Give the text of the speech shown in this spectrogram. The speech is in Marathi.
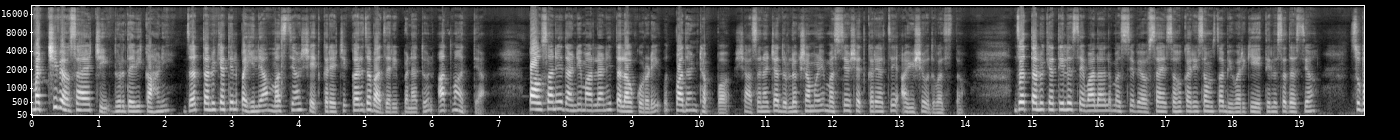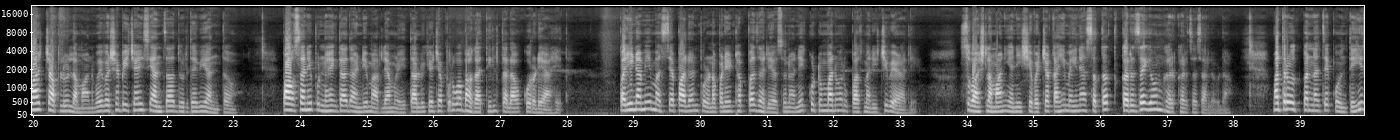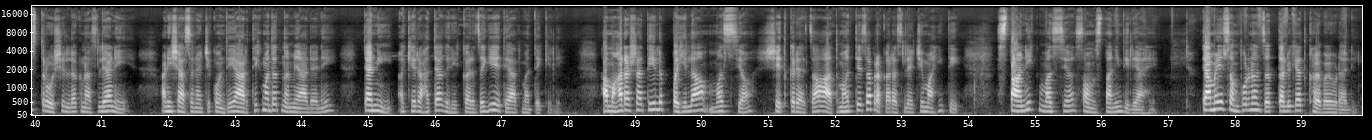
मच्छी व्यवसायाची दुर्दैवी कहाणी जत तालुक्यातील पहिल्या मत्स्य शेतकऱ्याची कर्जबाजारीपणातून आत्महत्या. पावसाने दांडी मारल्याने तलाव कोरडे उत्पादन ठप्प. शासनाच्या दुर्लक्षामुळे मत्स्य शेतकऱ्याचे आयुष्य उद्ध्वस्त. जत तालुक्यातील सेवालाल मत्स्य व्यवसाय सहकारी संस्था भिवर्गी येथील सदस्य सुभाष चापलू लमान वय वर्ष बेचाळीस यांचा दुर्दैवी अंत. पावसाने पुन्हा एकदा दांडी मारल्यामुळे तालुक्याच्या पूर्व भागातील तलाव कोरडे आहेत. परिणामी मत्स्यपालन पूर्णपणे ठप्प झाले असून अनेक कुटुंबांवर उपासमारीची वेळ आली. सुभाष लमान यांनी शेवटच्या काही महिन्यात सतत कर्ज घेऊन घरखर्च चालवला. मात्र उत्पन्नाचे कोणतेही स्त्रोत शिल्लक नसल्याने आणि शासनाची कोणतीही आर्थिक मदत न मिळाल्याने त्यांनी अखेर राहत्या घरी कर्जगी येथे आत्महत्या केली. हा महाराष्ट्रातील पहिला मत्स्य शेतकऱ्याचा आत्महत्येचा प्रकार असल्याची माहिती स्थानिक मत्स्य संस्थांनी दिली आहे. त्यामुळे संपूर्ण जत तालुक्यात खळबळ उडाली.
